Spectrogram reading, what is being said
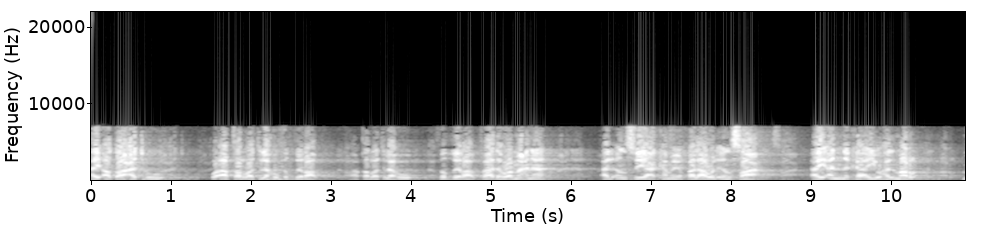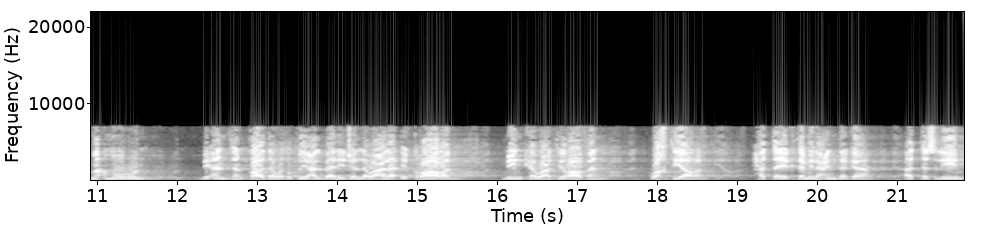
أي أطاعته وأقرت له في الضراب. أقرت له في الضراب. فهذا هو معنى الانصياع كما يقال أو الإنصاع. أي أنك أيها المرء مأمور بأن تنقاد وتطيع الباري جل وعلا إقرارا منك واعترافا واختيارا حتى يكتمل عندك التسليم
